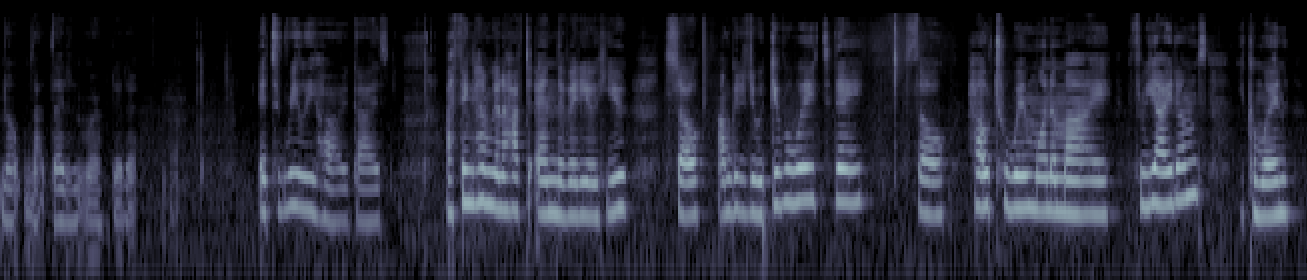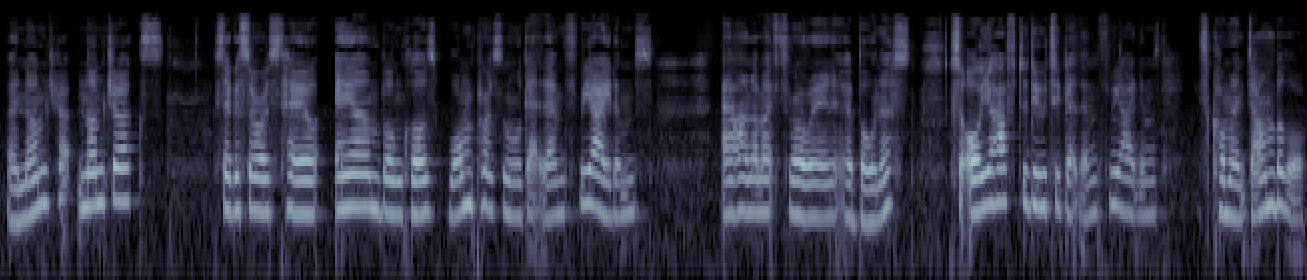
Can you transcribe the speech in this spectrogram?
Nope, that didn't work, did it? It's really hard, guys. I think I'm to have to end the video here. So I'm to do a giveaway today. So how to win one of my three items. You can win a nunchuck, nunchucks, Stegosaurus tail, and bone claws. One person will get them three items. And I might throw in a bonus. So all you have to do to get them three items is comment down below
